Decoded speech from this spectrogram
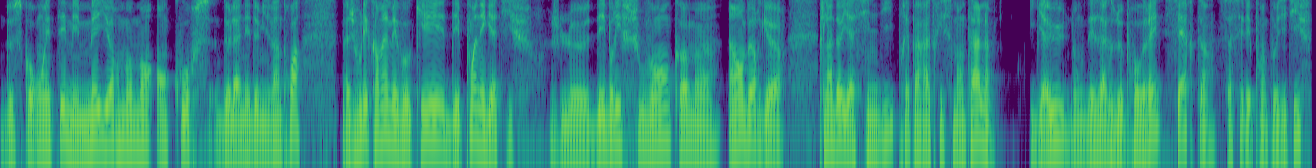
de ce qu'auront été mes meilleurs moments en course de l'année 2023, bah, je voulais quand même évoquer des points négatifs. Je le débriefe souvent comme euh, un hamburger. Clin d'œil à Cindy, préparatrice mentale il y a eu donc des axes de progrès, certes, ça c'est les points positifs,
